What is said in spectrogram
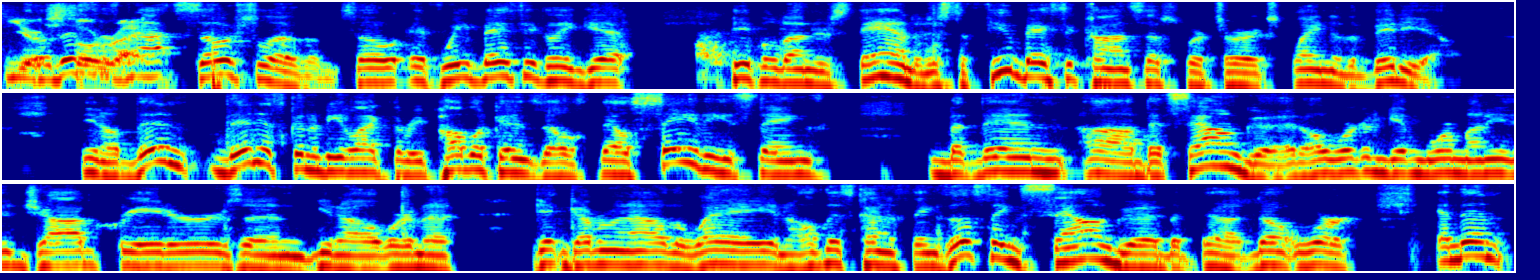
You're so this so is right. not socialism. So if we basically get people to understand just a few basic concepts which are explained in the video you know then then it's going to be like the republicans they'll they'll say these things but then uh, that sound good. Oh, we're going to give more money to job creators, and you know, we're going to get government out of the way, and all this kind of things. Those things sound good, but uh, don't work. And then,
